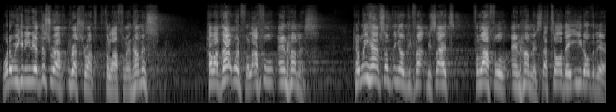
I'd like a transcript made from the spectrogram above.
what are we going to eat at this restaurant? Falafel and hummus. How about that one? Falafel and hummus. Can we have something else besides falafel and hummus? That's all they eat over there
